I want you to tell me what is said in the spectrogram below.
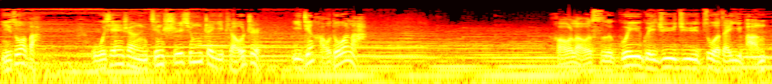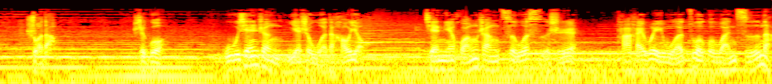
你坐吧，武先生经师兄这一调治，已经好多了。”郝老四规规矩矩坐在一旁，说道：“是过，武先生也是我的好友，前年皇上赐我死时，他还为我做过挽词呢。”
